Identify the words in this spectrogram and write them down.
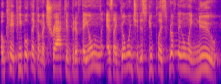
okay, people think I'm attractive, but if they only, as I go into this new place, what if they only knew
